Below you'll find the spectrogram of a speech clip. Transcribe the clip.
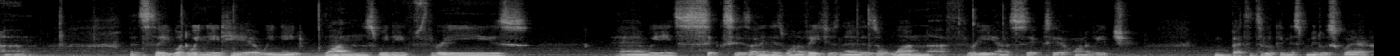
Um, let's see, what do we need here? We need ones, we need threes, and we need sixes. I think there's one of each, isn't there? There's a one, a three, and a six. Yeah, one of each. Better to look in this middle square.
